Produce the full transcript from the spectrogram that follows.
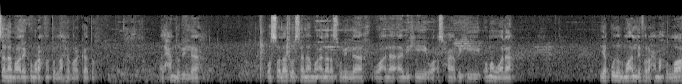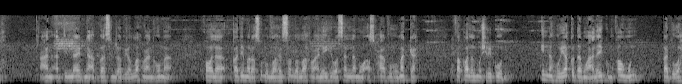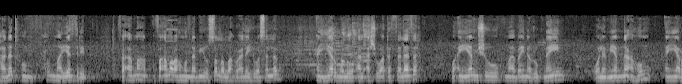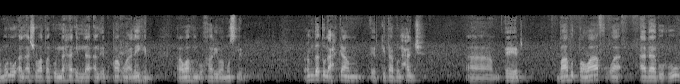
السلام عليكم ورحمة الله وبركاته. الحمد لله والصلاة والسلام على رسول الله وعلى آله وأصحابه ومن والاه. يقول المؤلف رحمه الله عن عبد الله بن عباس رضي الله عنهما قال قدم رسول الله صلى الله عليه وسلم وأصحابه مكة فقال المشركون إنه يقدم عليكم قوم قد وهنتهم حمى يثرب. فأمر فأمرهم النبي صلى الله عليه وسلم أن يرملوا الأشواط الثلاثة وأن يمشوا ما بين الركنين ولم يمنعهم أن يرملوا الأشواط كلها إلا الإبقاء عليهم رواه البخاري ومسلم عمدة الأحكام إر كتاب الحج إر باب الطواف وأدابه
